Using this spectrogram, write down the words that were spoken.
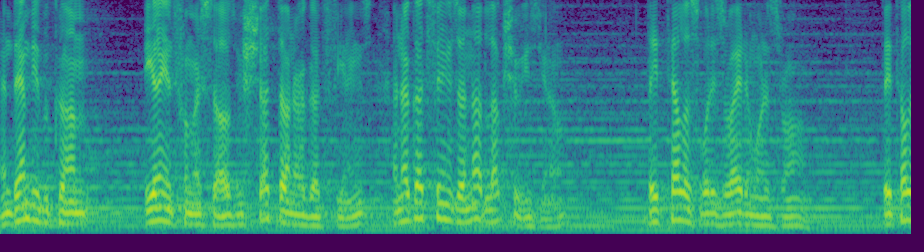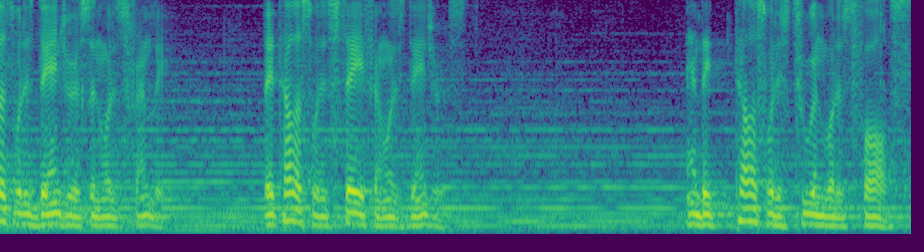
And then we become alien from ourselves, we shut down our gut feelings, and our gut feelings are not luxuries, you know. They tell us what is right and what is wrong. They tell us what is dangerous and what is friendly. They tell us what is safe and what is dangerous. And they tell us what is true and what is false.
